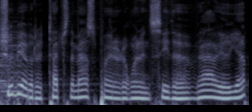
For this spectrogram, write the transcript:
Should be able to touch the mouse pointer to win and see the value. Yep,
